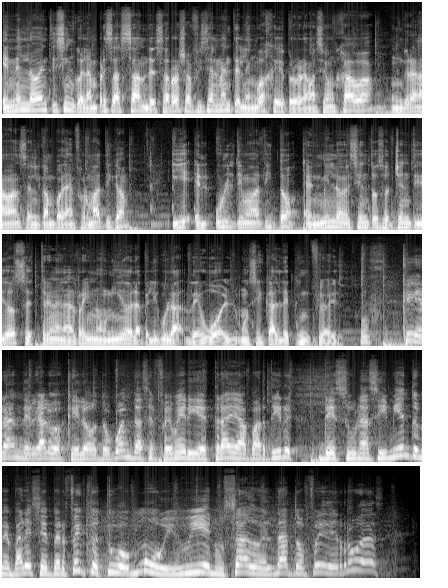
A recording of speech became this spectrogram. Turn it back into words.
En el 95, la empresa Sun desarrolla oficialmente el lenguaje de programación Java, un gran avance en el campo de la informática. Y el último datito, en 1982 se estrena en el Reino Unido la película The Wall, musical de Pink Floyd. Qué grande el galgo esqueloto. Cuántas efemérides trae a partir de su nacimiento. y Me parece perfecto. Estuvo muy bien usado el dato Fede Rodas.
